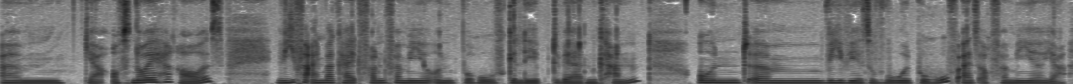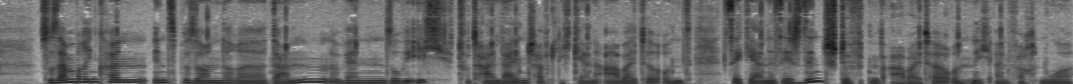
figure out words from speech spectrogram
ähm, ja aufs Neue heraus, wie Vereinbarkeit von Familie und Beruf gelebt werden kann und ähm, wie wir sowohl Beruf als auch Familie ja zusammenbringen können, insbesondere dann, wenn, so wie ich, total leidenschaftlich gerne arbeite und sehr gerne sehr sinnstiftend arbeite und nicht einfach nur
